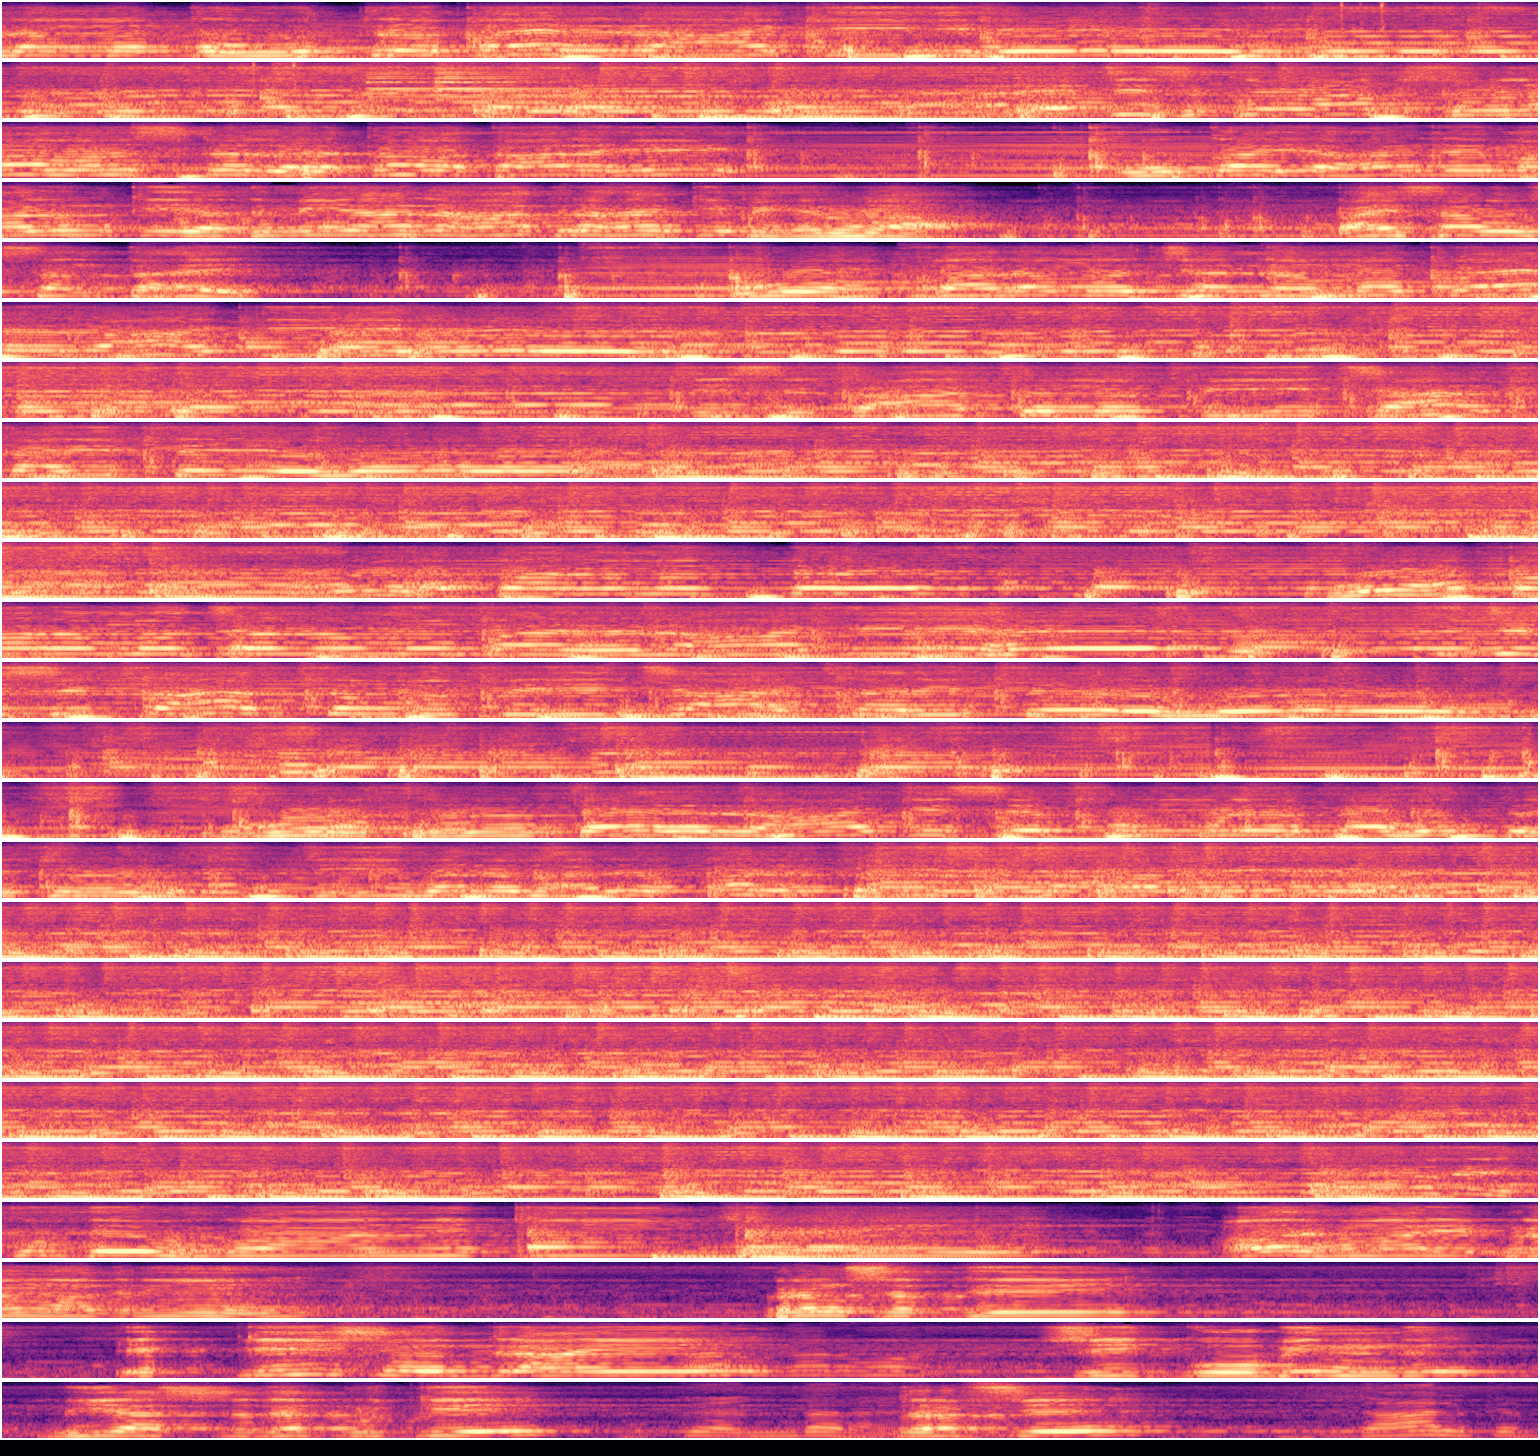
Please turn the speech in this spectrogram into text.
परम पुत्र बैरागी है। अरे, जिसको आप 16 वर्ष का लड़का बता रहे उनका यह नहीं मालूम कि आदमी या नहात रहा है कि मेहरुआ ऐसा वो संत है। वो परम जन्म बैरागी है। तुम पीछा करते हो। वो परम परम जन्म है जिसका तुम पीछा करते हो। वो तो बैराग से पूर्ण बहुत जो जीवन भर पर भगवान। और हमारे परम आदरणीय परम श्रद्धे इक्कीस मुद्राएँ श्री गोविंद भैया सदरपुर के तरफ़ से। डाल के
